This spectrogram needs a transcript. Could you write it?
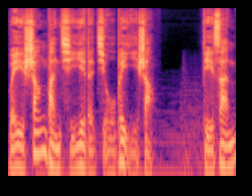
为商办企业的九倍以上。第三，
